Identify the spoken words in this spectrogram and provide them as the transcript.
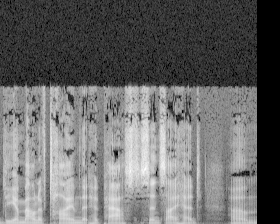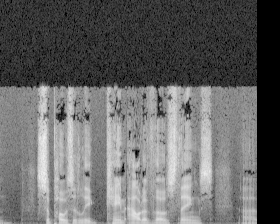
the amount of time that had passed since I had um, supposedly came out of those things. Uh,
